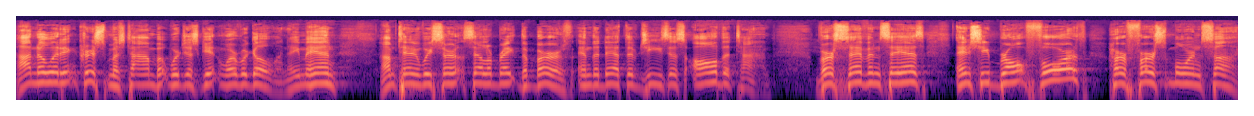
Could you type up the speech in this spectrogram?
I know it ain't Christmas time, but we're just getting where we're going. Amen. I'm telling you, we celebrate the birth and the death of Jesus all the time. Verse 7 says, And she brought forth her firstborn son,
